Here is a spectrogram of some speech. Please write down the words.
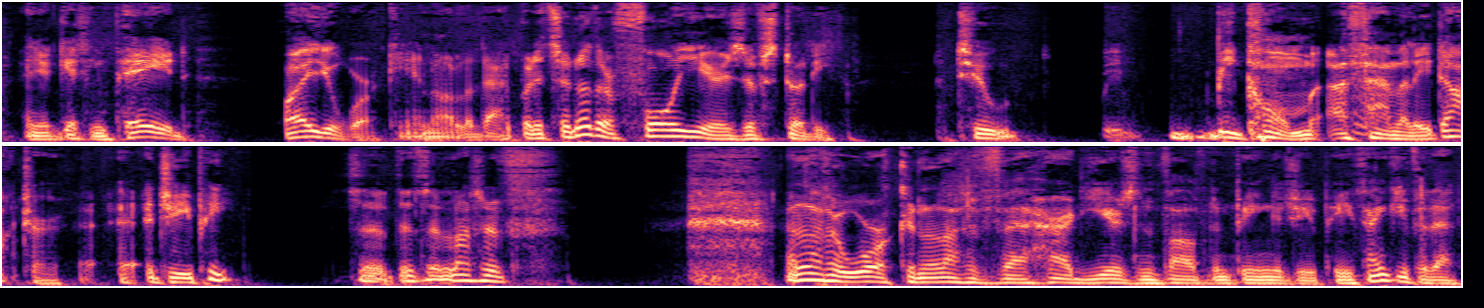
and you're getting paid while you're working and all of that but it's another four years of study to become a family doctor, a, a GP. So there's a lot of a lot of work and a lot of uh, hard years involved in being a GP. Thank you for that,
